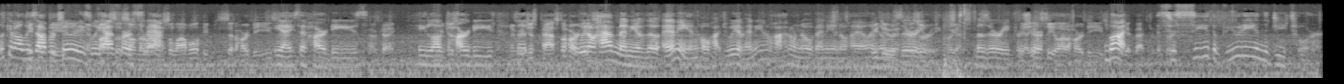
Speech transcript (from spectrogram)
Look at all these put the opportunities we have for a on the snack. wrong syllable. He said Hardee's. Yeah, he said Hardee's. Okay. He loved just- Hardee's. And So we just passed the Hardee's. we don't have many of the any in Ohio. Do we have any in Ohio? I don't know of any in Ohio. I We know do Missouri. in Missouri. Oh yeah. Missouri for yeah, sure. you'll see a lot of Hardee's But we get back to to see the beauty in the detour,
